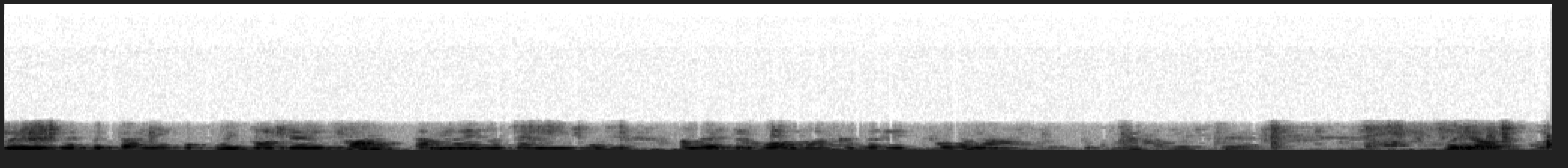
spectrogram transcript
виникне питання по пункту 1.2, там на іноземній мові, але торгова марка зареєстрована, з документами все в порядку.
